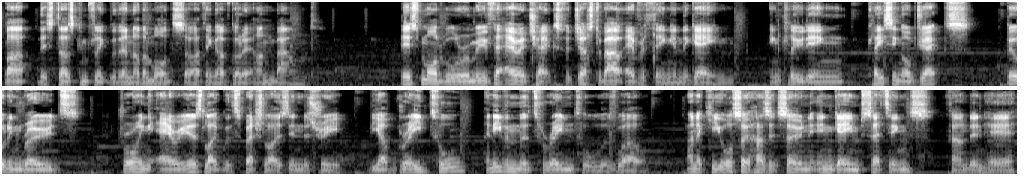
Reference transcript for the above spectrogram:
but this does conflict with another mod, so I think I've got it unbound. This mod will remove the error checks for just about everything in the game, including placing objects, building roads, drawing areas like with specialized industry, the upgrade tool, and even the terrain tool as well. Anarchy also has its own in-game settings, found in here,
